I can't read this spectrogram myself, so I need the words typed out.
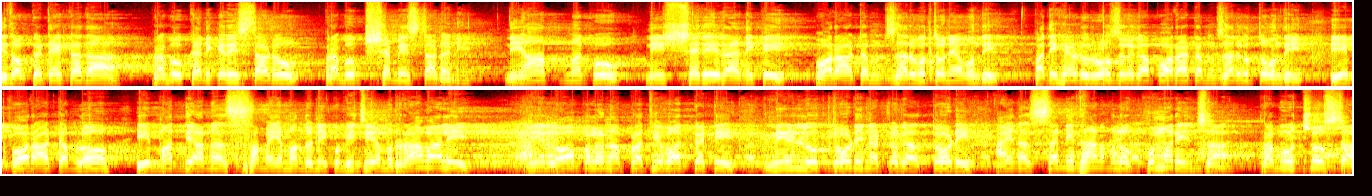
ఇదొక్కటే కదా ప్రభు కనికరిస్తాడు. ప్రభు క్షమిస్తాడని నీ ఆత్మకు నీ శరీరానికి పోరాటం జరుగుతూనే ఉంది. పదిహేడు రోజులుగా పోరాటం జరుగుతూ ఉంది. ఈ పోరాటంలో ఈ మధ్యాహ్న సమయమందు నీకు విజయం రావాలి. నీ లోపలున్న ప్రతి ఒక్కటి నీళ్ళు తోడినట్లుగా తోడి ఆయన సన్నిధానంలో కుమ్మరించ ప్రభు చూస్తా.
